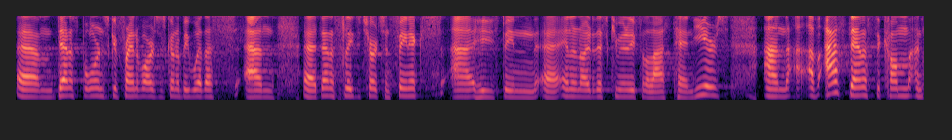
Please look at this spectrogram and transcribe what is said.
Um, Dennis Bourne's a good friend of ours, is going to be with us. And uh, Dennis leads a church in Phoenix. Uh, he's been uh, in and out of this community for the last 10 years. And I've asked Dennis to come and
